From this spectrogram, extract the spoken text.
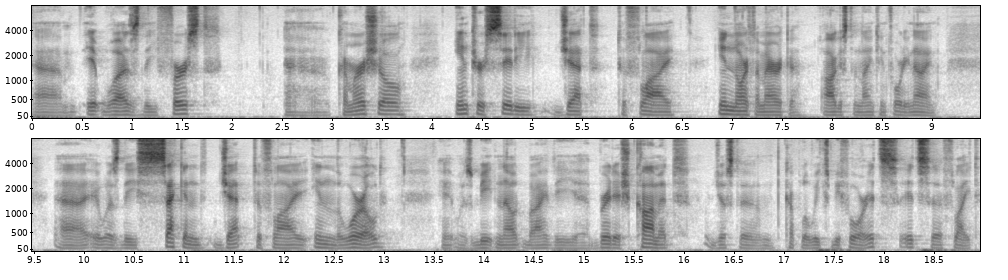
Um, it was the first uh, commercial intercity jet to fly in North America, August of 1949. Uh, it was the second jet to fly in the world. It was beaten out by the uh, British Comet just a couple of weeks before its its uh, flight.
